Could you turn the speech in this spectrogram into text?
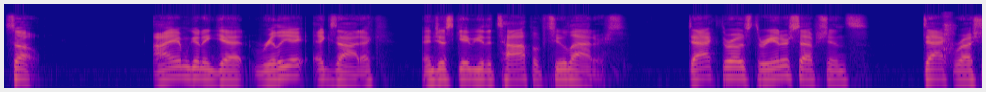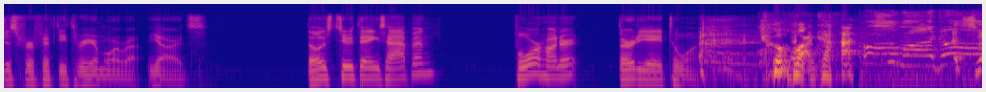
So I am going to get really exotic and just give you the top of two ladders. Dak throws three interceptions. Dak rushes for 53 or more ru- yards. Those two things happen 438 to 1. Oh my god! Oh my god. So,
